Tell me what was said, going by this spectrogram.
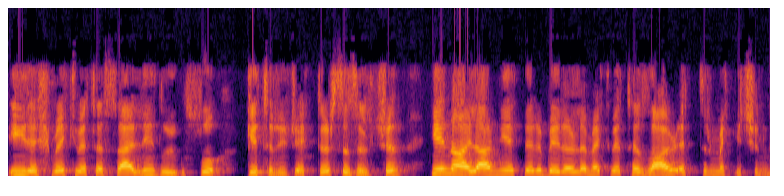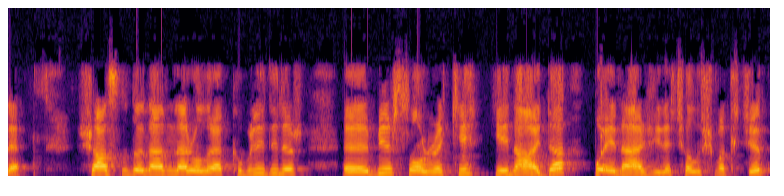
iyileşmek ve teselli duygusu getirecektir sizin için. Yeni aylar niyetleri belirlemek ve tezahür ettirmek için de şanslı dönemler olarak kabul edilir. Ee, bir sonraki yeni ayda bu enerjiyle çalışmak için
